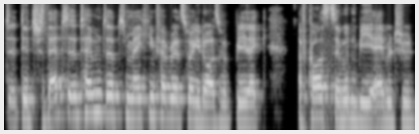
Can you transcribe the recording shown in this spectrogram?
ditch that attempt at making Fabrials work, it also would be like, of course, they wouldn't be able to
